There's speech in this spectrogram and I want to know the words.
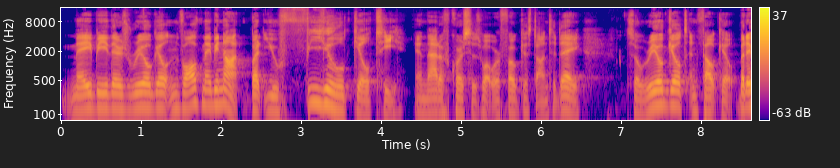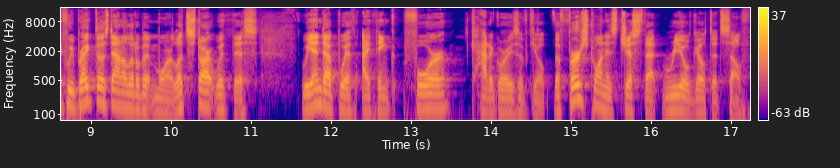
maybe there's real guilt involved, maybe not, but you feel guilty. And that, of course, is what we're focused on today. So, real guilt and felt guilt. But if we break those down a little bit more, let's start with this. We end up with, I think, four categories of guilt. The first one is just that real guilt itself.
